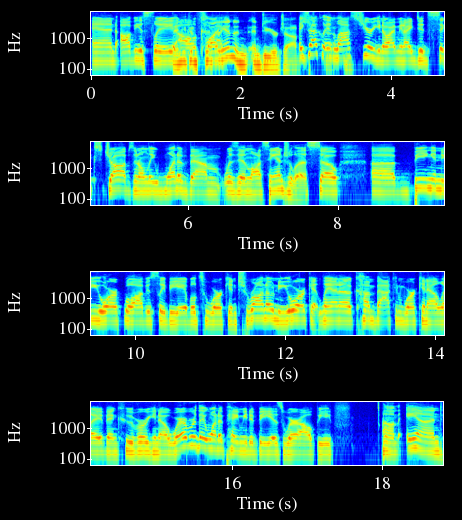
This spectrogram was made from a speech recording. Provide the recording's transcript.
And obviously, And you I'll can fly in and, and do your job. Exactly. And last year, you know, I mean, I did six jobs and only one of them was in Los Angeles. So, uh, being in New York, we'll obviously be able to work in Toronto, New York, Atlanta, come back and work in LA, Vancouver, you know, wherever they want to pay me to be is where I'll be. Um, and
